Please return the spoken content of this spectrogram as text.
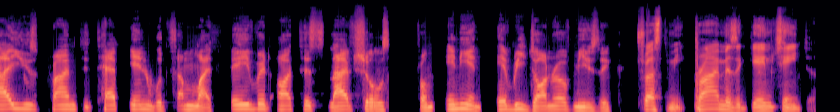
I use Prime to tap in with some of my favorite artists' live shows from any and every genre of music. Trust me, Prime is a game changer.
